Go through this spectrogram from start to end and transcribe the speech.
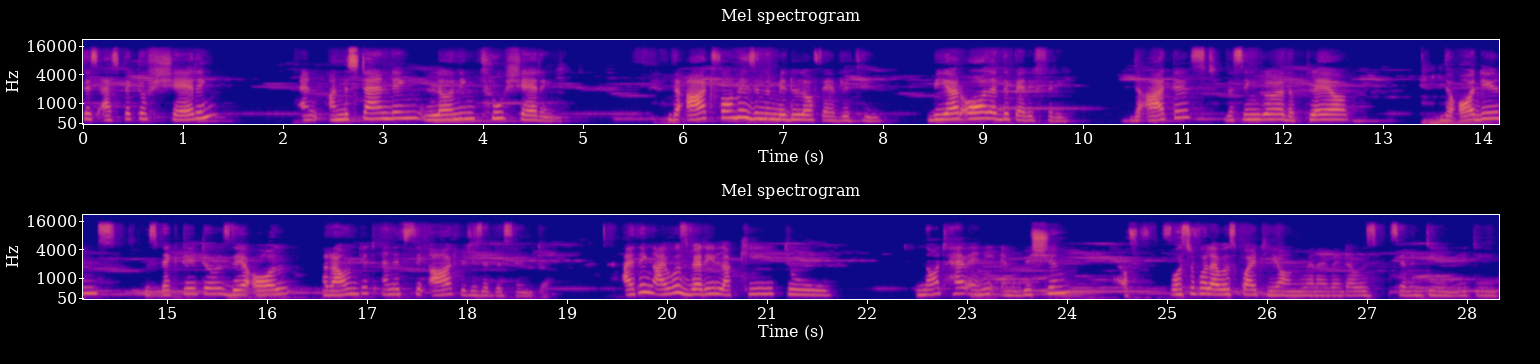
this aspect of sharing and understanding learning through sharing. The art form is in the middle of everything. We are all at the periphery. The artist the singer the player the audience, the spectators, they are all around it, and it's the art which is at the center. I think I was very lucky to not have any ambition. First of all, I was quite young when I went, I was 17, 18.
